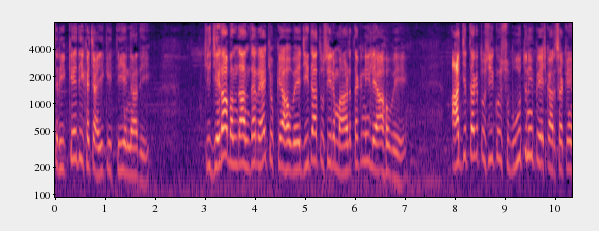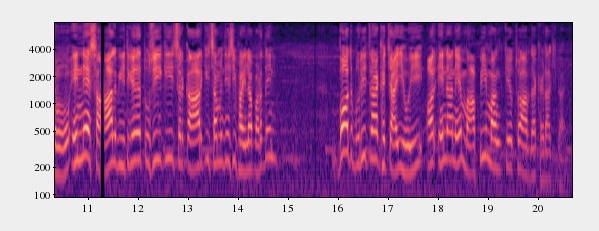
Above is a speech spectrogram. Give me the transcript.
ਤਰੀਕੇ ਦੀ ਖਚਾਈ ਕੀਤੀ ਇਹਨਾਂ ਦੀ ਕਿ ਜਿਹੜਾ ਬੰਦਾ ਅੰਦਰ ਰਹਿ ਚੁੱਕਿਆ ਹੋਵੇ, ਜਿਹਦਾ ਤੁਸੀਂ ਰਿਮਾਂਡ ਤੱਕ ਨਹੀਂ ਲਿਆ ਹੋਵੇ ਅੱਜ ਤੱਕ ਤੁਸੀਂ ਕੋਈ ਸਬੂਤ ਨਹੀਂ ਪੇਸ਼ ਕਰ ਸਕੇ ਹੋ। ਇੰਨੇ ਸਾਲ ਬੀਤ ਗਏ ਤੁਸੀਂ ਕੀ ਸਰਕਾਰ ਕੀ ਸਮਝਦੀ ਸੀ? ਫਾਈਲਾਂ ਪੜ੍ਹਦੇ ਨਹੀਂ। ਬਹੁਤ ਬੁਰੀ ਤਰ੍ਹਾਂ ਖਚਾਈ ਹੋਈ ਔਰ ਇਹਨਾਂ ਨੇ ਮਾਫੀ ਮੰਗ ਕੇ ਉੱਥੋਂ ਆਪ ਦਾ ਖੜਾ ਛਡਾਇਆ।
